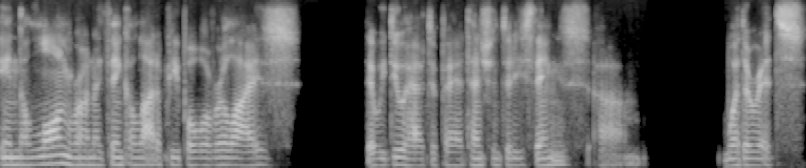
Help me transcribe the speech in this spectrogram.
in the long run, I think a lot of people will realize that we do have to pay attention to these things, um, whether it's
